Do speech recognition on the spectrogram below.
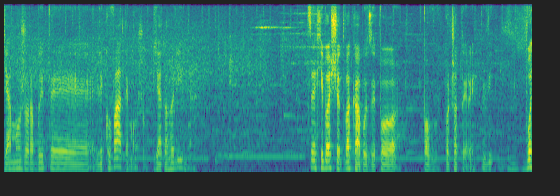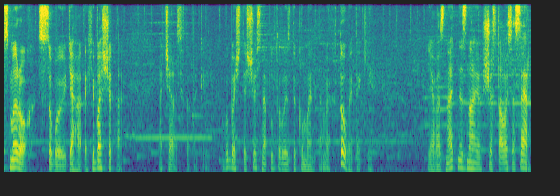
Я можу робити. лікувати можу п'ятого рівня. Це хіба що два кабузи по. по, по чотири. Ві- Восьмерох з собою тягати, хіба що так. А через хто такий? Вибачте, щось наплутали з документами. Хто ви такі? Я вас знать не знаю, що сталося, сер.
